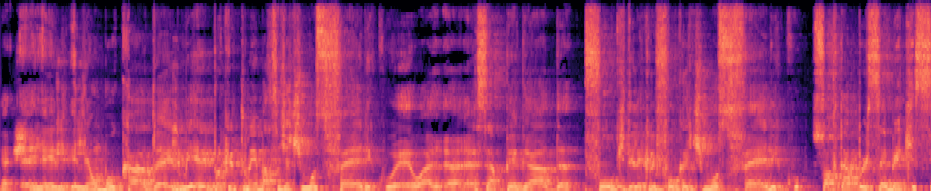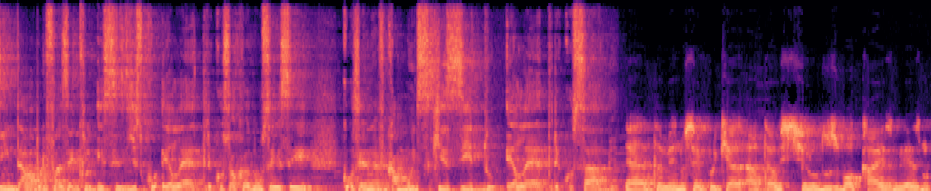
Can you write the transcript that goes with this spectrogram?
É, é, ele, ele, é um bocado, é, ele, ele, porque ele também é bastante atmosférico. É, é, essa é a pegada folk dele, aquele folk atmosférico. Só que dá pra perceber que sim, dava para fazer esse disco elétrico. Só que eu não sei se, se ele vai ficar muito esquisito elétrico, sabe? É, também não sei, porque até o estilo dos vocais mesmo,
